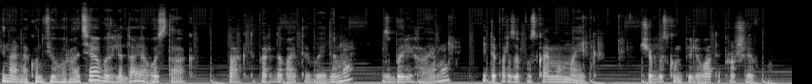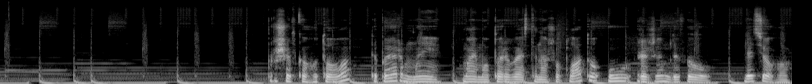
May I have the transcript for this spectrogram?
Фінальна конфігурація виглядає ось так. Так, тепер давайте вийдемо, зберігаємо і тепер запускаємо Make, щоб скомпілювати прошивку. Прошивка готова. Тепер ми маємо перевести нашу плату у режим DFU. Для цього,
